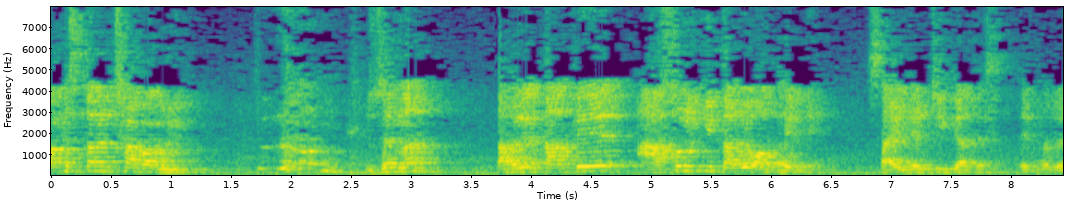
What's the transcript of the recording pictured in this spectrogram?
পাকিস্তানের ছাপাগুলি, বুঝছেন না? তাহলে তাতে আসল কিতাবে অধ্যায় নেই। সাইডে টিকাতে এইভাবে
